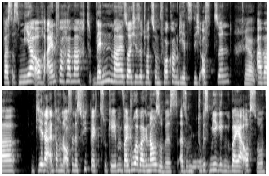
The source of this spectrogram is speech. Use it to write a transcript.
was es mir auch einfacher macht, wenn mal solche Situationen vorkommen, die jetzt nicht oft sind, ja. aber dir da einfach ein offenes Feedback zu geben, weil du aber genauso bist. Also du bist mir gegenüber ja auch so.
